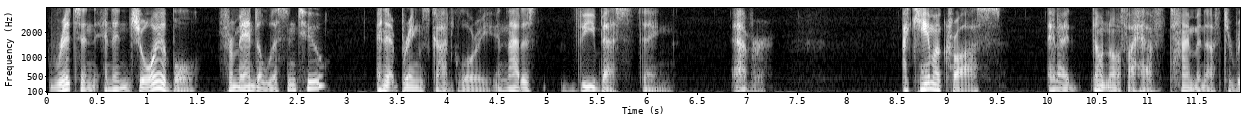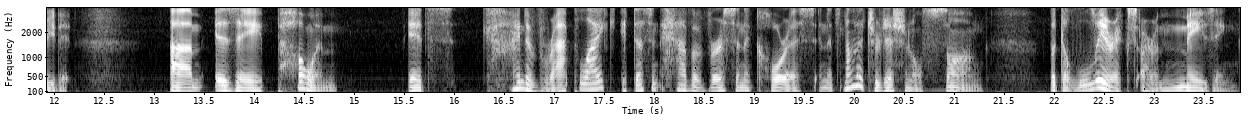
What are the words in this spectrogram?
written and enjoyable for man to listen to, and it brings God glory, and that is the best thing ever. I came across, and I don't know if I have time enough to read it, um, is a poem. It's kind of rap like. It doesn't have a verse and a chorus, and it's not a traditional song, but the lyrics are amazing.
